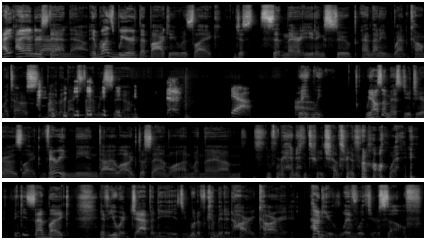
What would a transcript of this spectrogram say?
I, I And, uh, understand now. It was weird that Baki was like just sitting there eating soup and then he went comatose by the next time we see him. yeah. We, Um, we we also missed Yujiro's like very mean dialogue to Samwan when they um ran into each other in the hallway. I think he said like, "If you were Japanese, you would have committed harikari. How do you live with yourself?"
